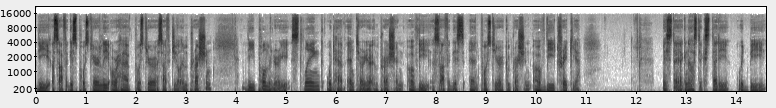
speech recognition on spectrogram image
the esophagus posteriorly or have posterior esophageal impression. The pulmonary sling would have anterior impression of the esophagus and posterior compression of the trachea. Best diagnostic study would be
